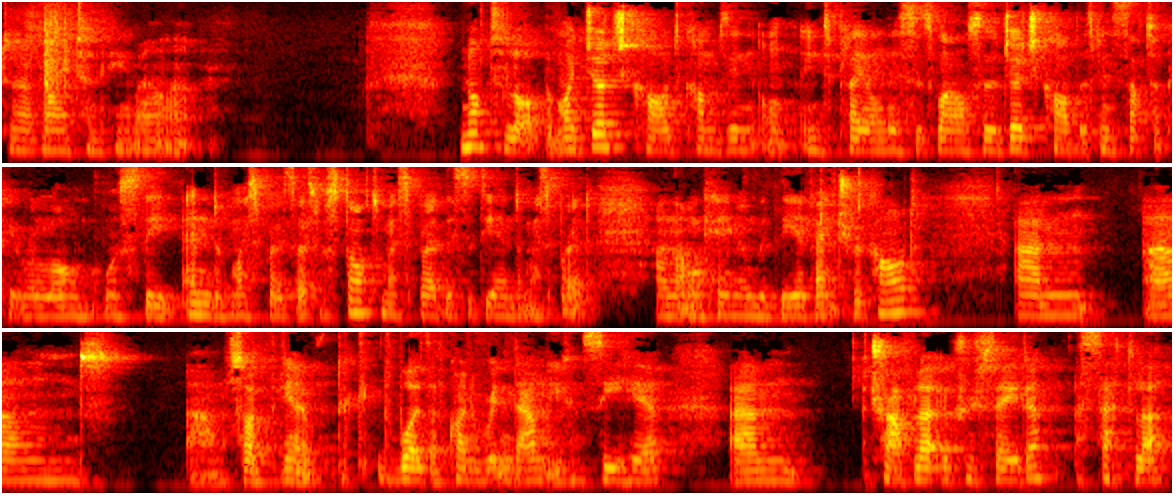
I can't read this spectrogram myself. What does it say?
Do I write anything about that? Not a lot, but my judge card comes in on, into play on this as well. So the judge card that's been sat up here along was the end of my spread. So that's the start of my spread. This is the end of my spread, and that one came in with the adventurer card. Um, and um, so I've, you know the, the, words I've kind of written down that you can see here: um, a traveller, a crusader, a settler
